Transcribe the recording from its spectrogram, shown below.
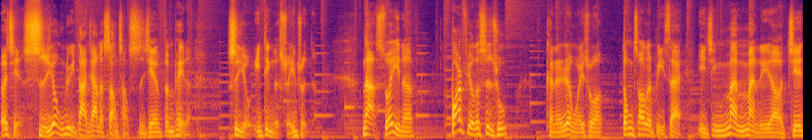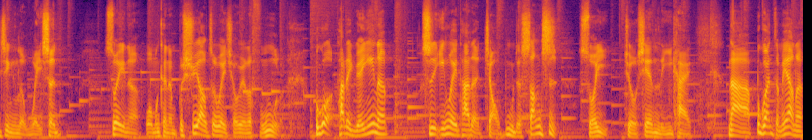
而且使用率大家的上场时间分配的是有一定的水准的，那所以呢。Barfield 的释出，可能认为说东超的比赛已经慢慢的要接近了尾声，所以呢，我们可能不需要这位球员的服务了。不过他的原因呢，是因为他的脚部的伤势，所以就先离开。那不管怎么样呢，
